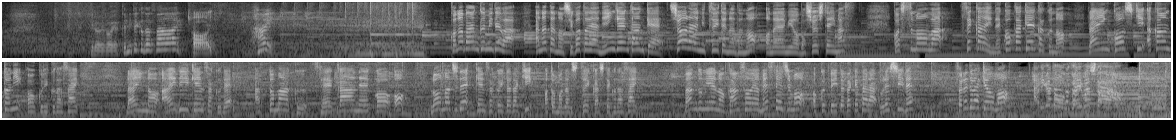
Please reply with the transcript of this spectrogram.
い、ろいろやってみてください。はーい。はい。この番組ではあなたの仕事や人間関係将来についてなどのお悩みを募集していますご質問は世界猫化計画の LINE 公式アカウントにお送りください。LINE の ID 検索で「アットマークセカネコ」をローマ字で検索いただきお友達追加してください。番組への感想やメッセージも送っていただけたら嬉しいです。それでは今日もありがとうございました。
